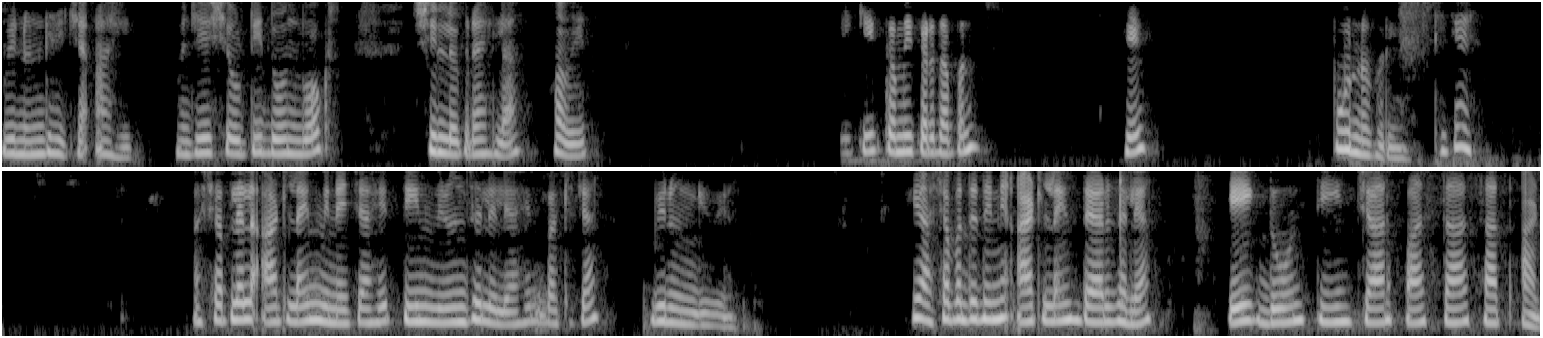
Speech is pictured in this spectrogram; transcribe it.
विणून घ्यायच्या आहेत. म्हणजे शेवटी दोन बॉक्स शिल्लक राहायला हवेत. एक एक कमी करत आपण हे पूर्ण करूया. ठीक आहे? असे आपल्याला आठ लाईन विणायच्या आहेत. तीन विणून झालेले आहेत. बाकीच्या विणून घेऊया. हे अशा पद्धतीने आठ लाईन तयार झाल्या. एक दोन तीन चार पाच सहा सात आठ.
